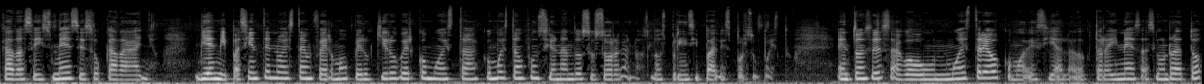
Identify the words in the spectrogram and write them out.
cada seis meses o cada año. Bien, mi paciente no está enfermo, pero quiero ver cómo está, cómo están funcionando sus órganos, los principales, por supuesto. Entonces hago un muestreo, como decía la doctora Inés hace un rato,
